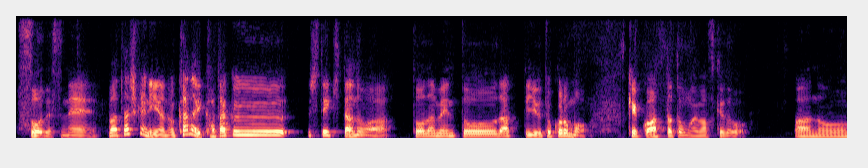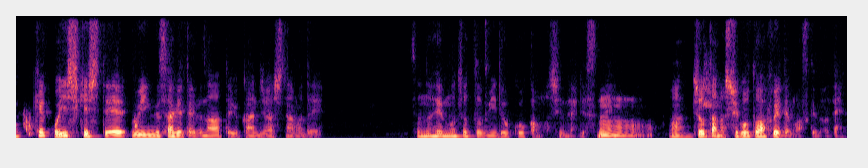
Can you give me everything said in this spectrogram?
そうですね。まあ確かにあのかなり固くしてきたのはトーナメントだっていうところも結構あったと思いますけど、あの結構意識してウィング下げてるなという感じはしたので、その辺もちょっと見どころかもしれないですね。うん。まあジョタの仕事は増えてますけどね。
